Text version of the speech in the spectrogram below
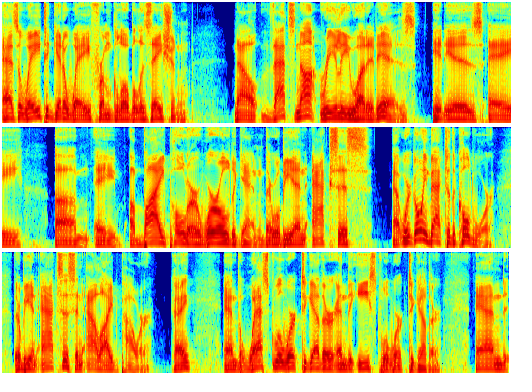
as a way to get away from globalization. Now, that's not really what it is. It is a um, a a bipolar world again. There will be an axis. Uh, we're going back to the Cold War. There'll be an axis and allied power. Okay, and the West will work together, and the East will work together. And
